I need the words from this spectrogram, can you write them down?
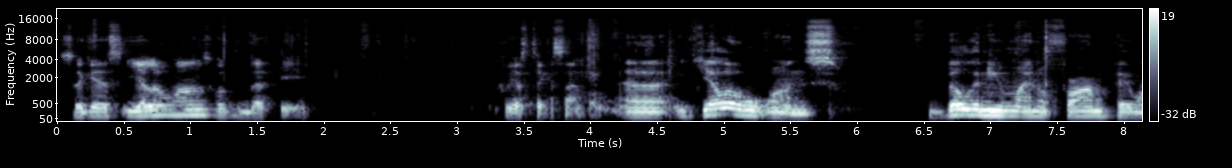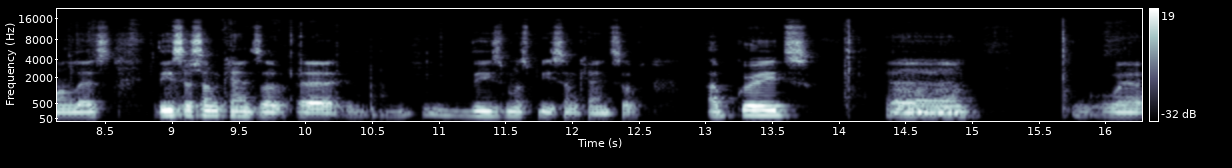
So I guess yellow ones, what would that be? If we just take a sample. Uh, yellow ones. Build a new mine or farm, pay one less. These are some kinds of. Uh, these must be some kinds of upgrades. Uh, Mhm. where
